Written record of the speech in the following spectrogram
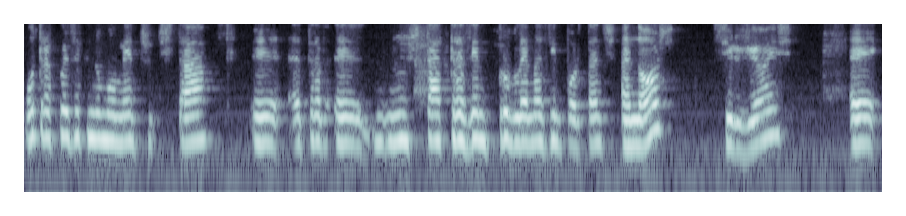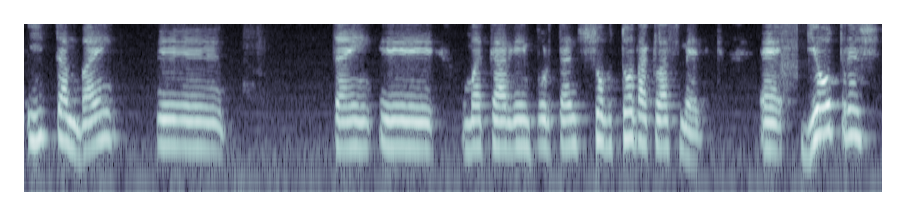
outra coisa que no momento está, eh, eh, nos está trazendo problemas importantes a nós, cirurgiões, eh, e também eh, tem uma carga importante sobre toda a classe médica. de outras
